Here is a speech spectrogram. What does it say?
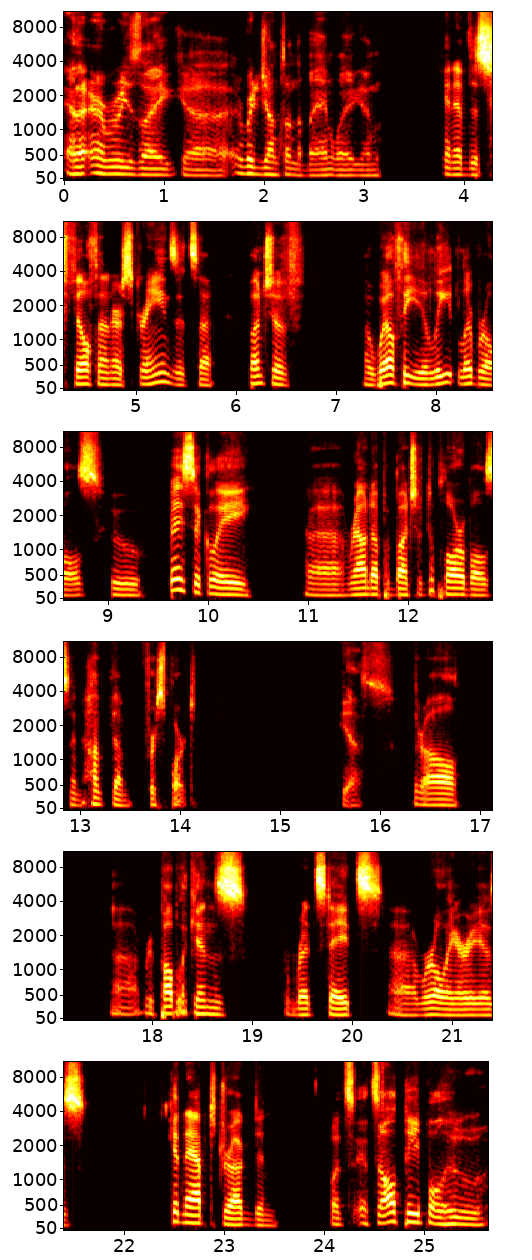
and everybody's like, uh, everybody jumped on the bandwagon. can't have this filth on our screens. It's a bunch of uh, wealthy elite liberals who basically uh, round up a bunch of deplorables and hunt them for sport. Yes. They're all uh, Republicans from red states, uh, rural areas, kidnapped, drugged, and Well, it's it's all people who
